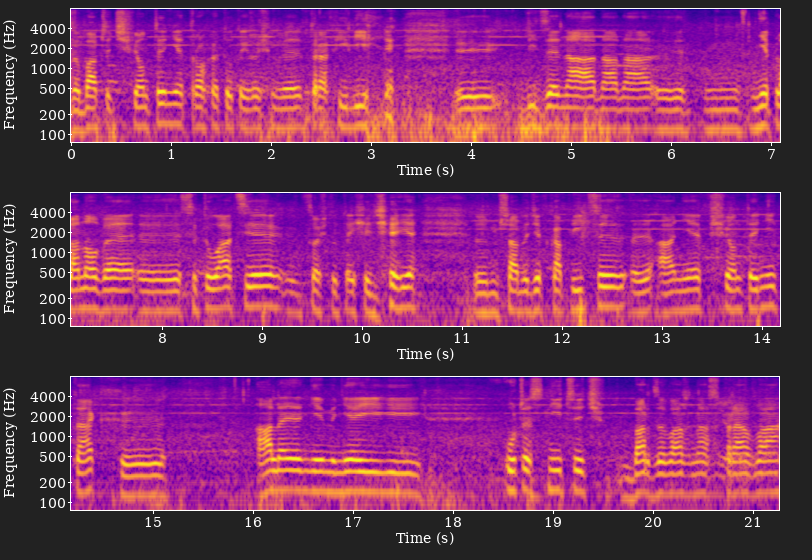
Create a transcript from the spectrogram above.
zobaczyć świątynię. Trochę tutaj żeśmy trafili, y, widzę na, na, na y, mm, nieplanowe sytuacje, coś tutaj się dzieje. Msza będzie w kaplicy, a nie w świątyni, tak? Ale nie mniej uczestniczyć, bardzo ważna sprawa,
